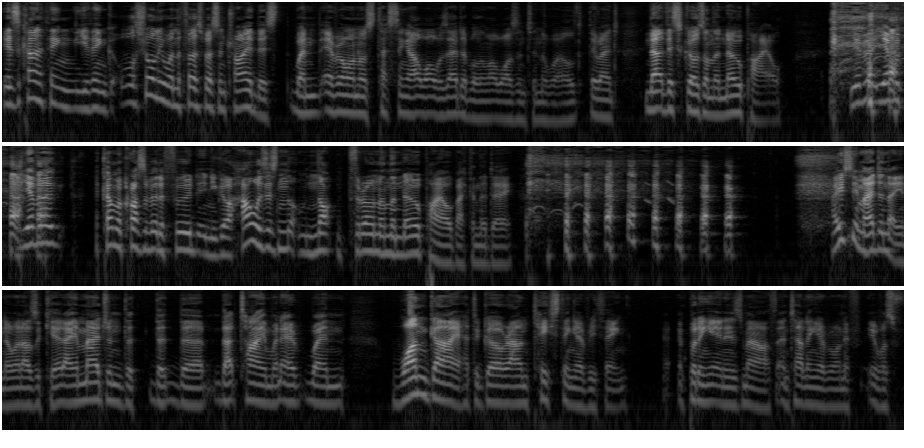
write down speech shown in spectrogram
It's the kind of thing you think, well, surely when the first person tried this, when everyone was testing out what was edible and what wasn't in the world, they went, no, this goes on the no pile. You ever, you ever, you ever come across a bit of food and you go, how was this not, not thrown on the no pile back in the day? I used to imagine that, you know, when I was a kid. I imagined the, the, the that time when when one guy had to go around tasting everything and putting it in his mouth and telling everyone if it was f-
